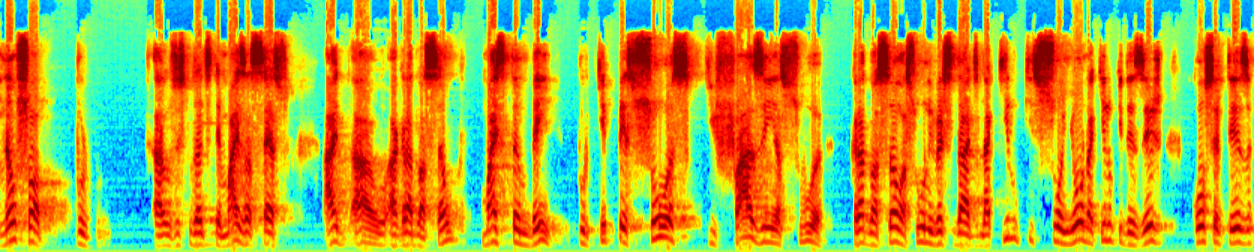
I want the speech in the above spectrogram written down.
não só por os estudantes ter mais acesso à, à graduação, mas também porque pessoas que fazem a sua graduação, a sua universidade, naquilo que sonhou, naquilo que deseja, com certeza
